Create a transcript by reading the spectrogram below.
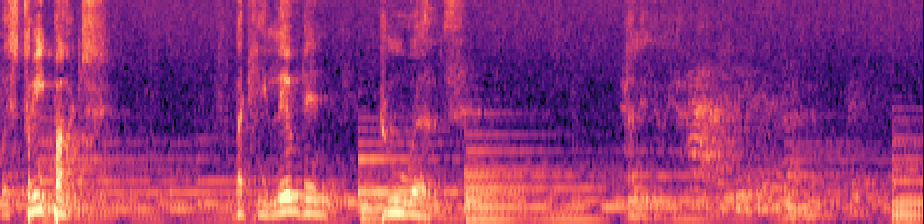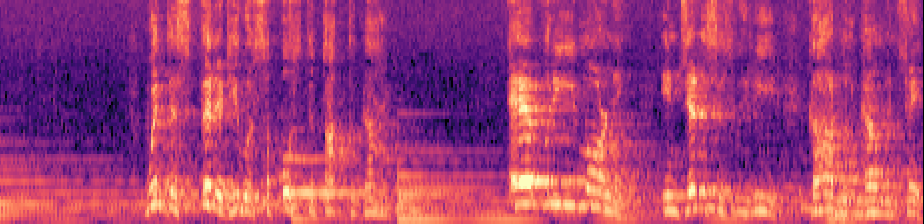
was three parts, but he lived in two worlds. Spirit, he was supposed to talk to God. Every morning in Genesis, we read, God will come and say,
